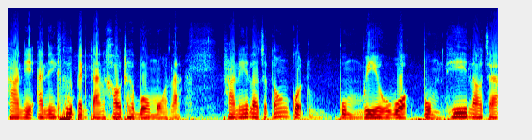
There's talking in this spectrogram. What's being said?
คราวนี้อันนี้คือเป็นการเข้าเทอร์โบโหมดละคราวนี้เราจะต้องกดปุ่มวิวบวกปุ่มที่เราจะ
